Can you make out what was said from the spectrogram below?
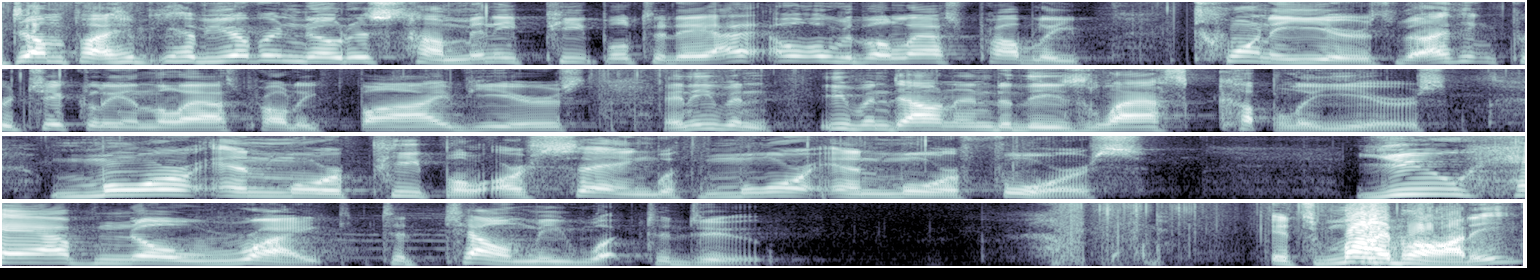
dumbfounded. Have you ever noticed how many people today, I, over the last probably 20 years, but I think particularly in the last probably five years, and even, even down into these last couple of years, more and more people are saying with more and more force, You have no right to tell me what to do. It's my body.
